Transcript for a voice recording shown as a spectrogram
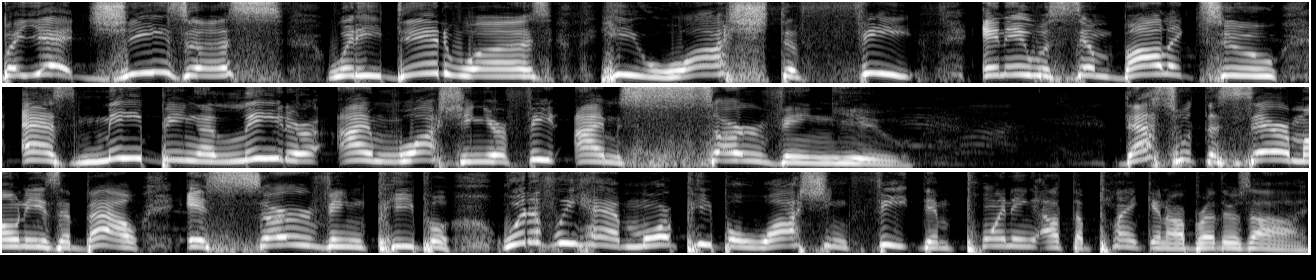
But yet, Jesus, what he did was he washed the feet, and it was symbolic to, as me being a leader, I'm washing your feet, I'm serving you. That's what the ceremony is about, is serving people. What if we had more people washing feet than pointing out the plank in our brother's eye?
